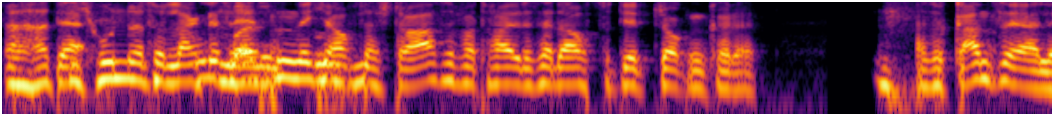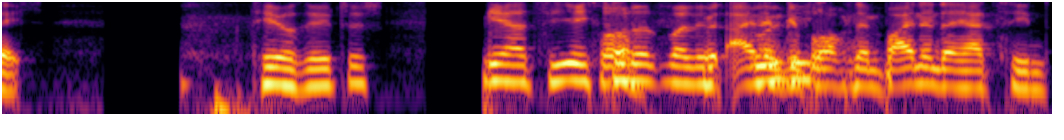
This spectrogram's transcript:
Er hat der, sich 100 solange das Essen nicht auf der Straße verteilt ist, hätte er auch zu dir joggen können. Also ganz ehrlich, Theoretisch. Er hat sich echt So, 100 Mal mit einem gebrochenen Bein hinterherziehen.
